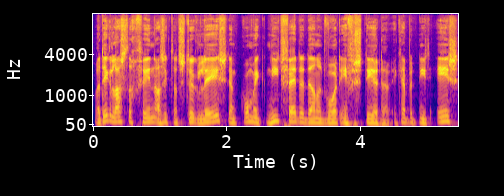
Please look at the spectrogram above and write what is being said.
wat ik lastig vind, als ik dat stuk lees, dan kom ik niet verder dan het woord investeerder. Ik heb het niet eens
